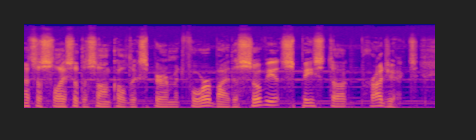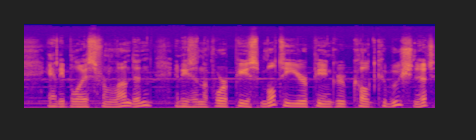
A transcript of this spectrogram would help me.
That's a slice of the song called Experiment 4 by the Soviet Space Dog Project. Andy Blois from London, and he's in the four piece multi European group called Kubushnit,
